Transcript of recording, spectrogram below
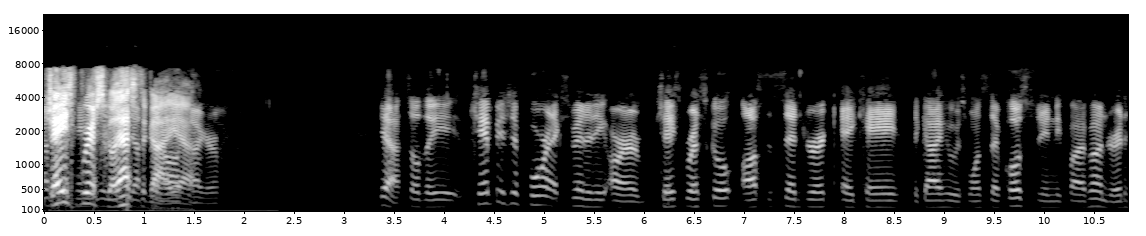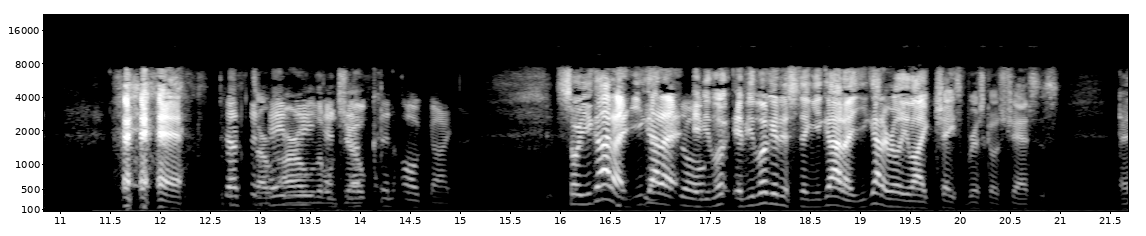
Chase Haley, Briscoe, and that's the Justin guy, yeah. Yeah, so the championship four for Xfinity are Chase Briscoe, Austin Cindric, aka the guy who is one step closer to Indy 500, Justin our- our Haley, little and joke. Justin Allgaier. so you gotta, you gotta. So- if you look, if you look at this thing, you gotta, you gotta really like Chase Briscoe's chances. And,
